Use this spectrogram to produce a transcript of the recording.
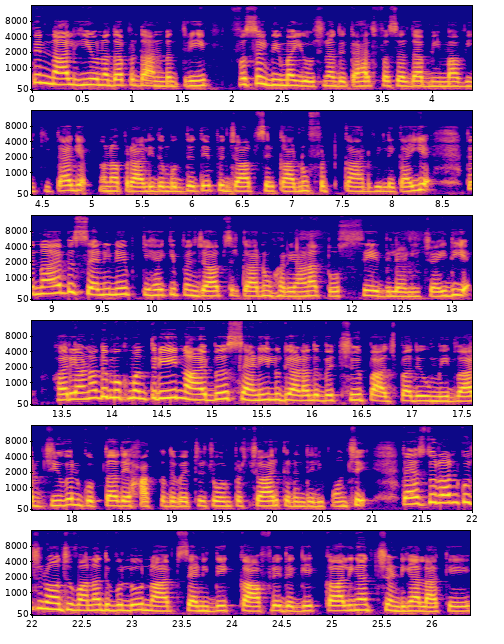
ਤੇ ਨਾਲ ਹੀ ਉਹਨਾਂ ਦਾ ਪ੍ਰਧਾਨ ਮੰਤਰੀ ਫਸਲ ਬੀਮਾ ਯੋਜਨਾ ਦੇ ਤਹਿਤ ਫਸਲ ਦਾ ਬੀਮਾ ਵੀ ਕੀਤਾ ਗਿਆ। ਉਹਨਾਂ ਪਰਾਲੀ ਦੇ ਮੁੱਦੇ ਤੇ ਪੰਜਾਬ ਸਰਕਾਰ ਨੂੰ ਫਟਕਾਰ ਵੀ ਲਗਾਈ ਹੈ ਤੇ ਨਾਇਬ ਸੈਣੀ ਨੇ ਕਿਹਾ ਕਿ ਪੰਜਾਬ ਸਰਕਾਰ ਨੂੰ ਹਰਿਆਣਾ ਤੋਂ ਸੇਧ ਲੈਣੀ ਚਾਹੀਦੀ ਹੈ। ਹਰਿਆਣਾ ਦੇ ਮੁੱਖ ਮੰਤਰੀ ਨਾਇਬ ਸੈਣੀ ਲੁਧਿਆਣਾ ਦੇ ਵਿੱਚ ਭਾਜਪਾ ਦੇ ਉਮੀਦਵਾਰ ਜੀਵਨ ਗੁਪਤਾ ਦੇ ਹੱਕ ਦੇ ਵਿੱਚ ਚੋਣ ਪ੍ਰਚਾਰ ਕਰਨ ਦੇ ਲਈ ਪਹੁੰਚੇ। ਤਾਂ ਇਸ ਦੌਰਾਨ ਕੁਝ ਨੌਜਵਾਨਾਂ ਦੇ ਵੱਲੋਂ ਨਾਇਬ ਸੈਣੀ ਦੇ ਕਾਫਲੇ ਦੇ ਅੱਗੇ ਕਾਲੀਆਂ ਝੰਡੀਆਂ ਲਾ ਕੇ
